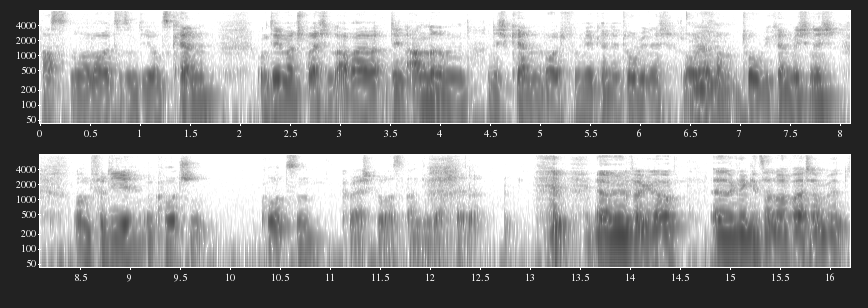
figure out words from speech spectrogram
fast nur Leute sind, die uns kennen und dementsprechend aber den anderen nicht kennen. Leute von mir kennen den Tobi nicht, Leute ja. von Tobi kennen mich nicht und für die einen kurzen, kurzen Crashkurs an dieser Stelle ja, auf jeden Fall, genau. Also, dann geht es auch noch weiter mit,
